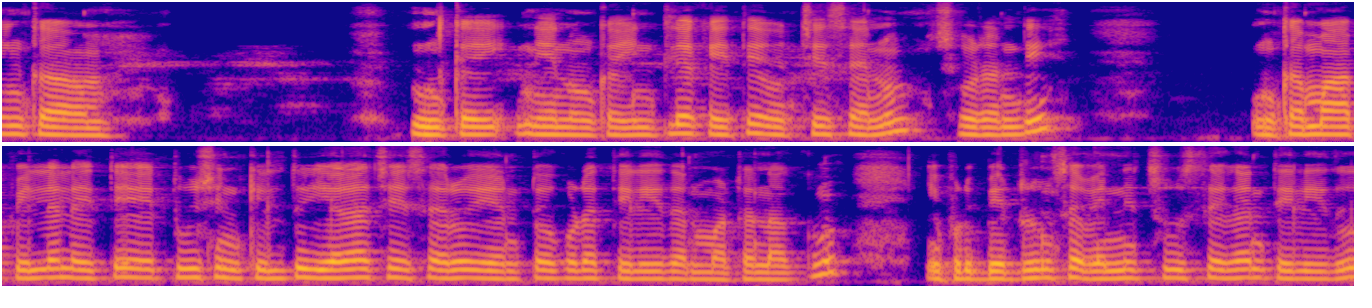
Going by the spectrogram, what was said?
ఇంకా ఇంకా నేను ఇంకా ఇంట్లోకి అయితే వచ్చేసాను. చూడండి. ఇంకా మా పిల్లలైతే ట్యూషన్కి వెళ్తూ ఎలా చేశారో ఏంటో కూడా తెలియదు అనమాట నాకు. ఇప్పుడు బెడ్రూమ్స్ అవన్నీ చూస్తే కానీ తెలియదు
